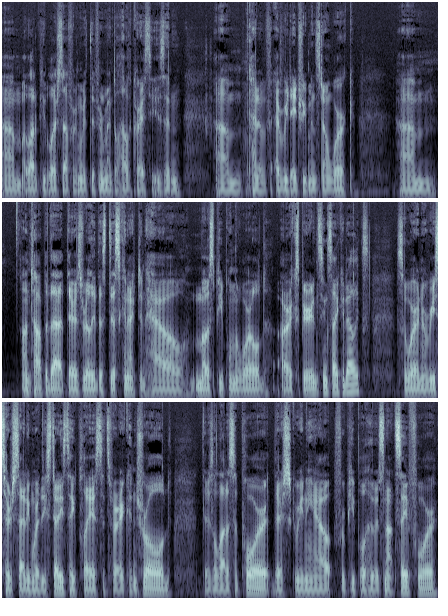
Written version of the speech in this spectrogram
Um, a lot of people are suffering with different mental health crises, and um, kind of everyday treatments don't work. Um, on top of that, there's really this disconnect in how most people in the world are experiencing psychedelics. So we're in a research setting where these studies take place. It's very controlled. There's a lot of support. They're screening out for people who it's not safe for.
